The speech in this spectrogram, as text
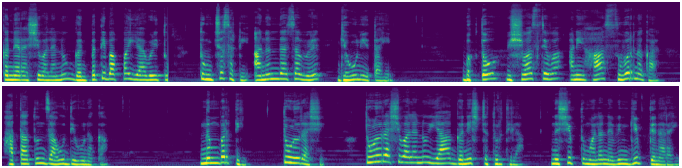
कन्या राशीवाल्यांनो गणपती बाप्पा यावेळी तुमच्यासाठी आनंदाचा वेळ घेऊन येत आहे. भक्तो विश्वास ठेवा आणि हा सुवर्ण काळ हातातून जाऊ देऊ नका. नंबर तीन तुळ राशी. तुळ राशीवाल्यांनो या गणेश चतुर्थीला नशीब तुम्हाला नवीन गिफ्ट देणार आहे.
